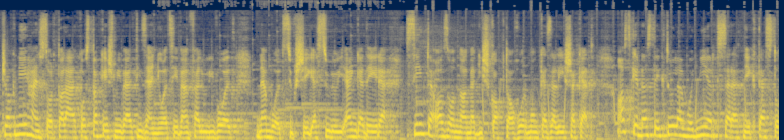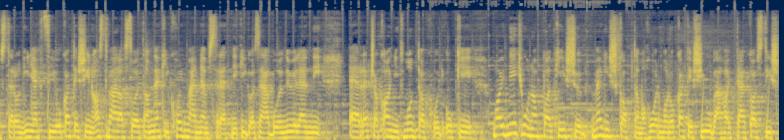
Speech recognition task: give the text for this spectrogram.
Csak néhányszor találkoztak, és mivel 18 éven felüli volt, nem volt szüksége szülői engedélyre, szinte azonnal meg is kapta a hormonkezeléseket. Azt kérdezték tőlem, hogy miért szeretnék tesztoszteron injekciókat, és én azt válaszoltam nekik, hogy már nem szeretnék igazából nő lenni. Erre csak annyit mondtak, hogy oké, okay. majd négy hónappal később meg is kaptam a hormonokat, és jóvá hagyták azt is,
